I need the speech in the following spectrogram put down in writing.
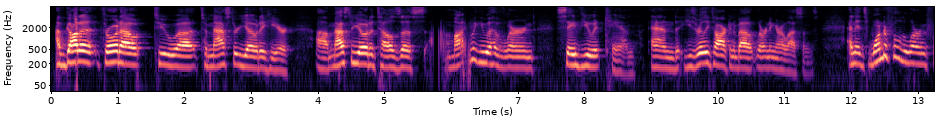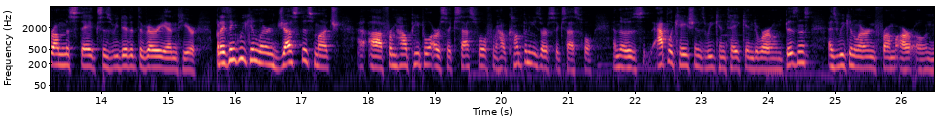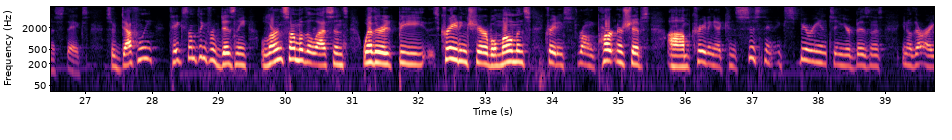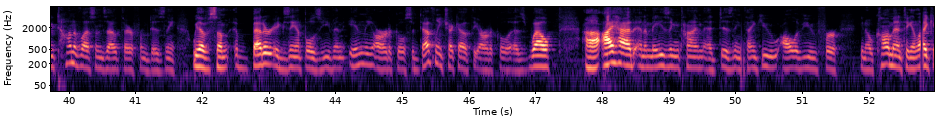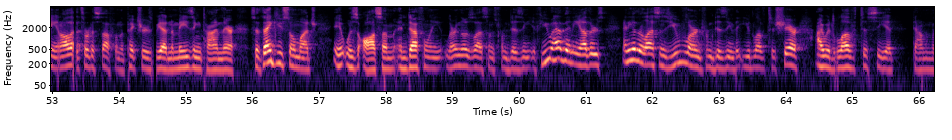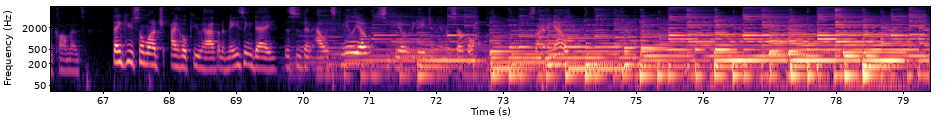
I've got to throw it out to, uh, to Master Yoda here. Uh, Master Yoda tells us, mind what you have learned, save you it can. And he's really talking about learning our lessons. And it's wonderful to learn from mistakes as we did at the very end here. But I think we can learn just as much uh, from how people are successful, from how companies are successful, and those applications we can take into our own business as we can learn from our own mistakes. So definitely take something from Disney, learn some of the lessons, whether it be creating shareable moments, creating strong partnerships, um, creating a consistent experience in your business. You know, there are a ton of lessons out there from Disney. We have some better examples even in the article, so definitely check out the article as well. Uh, I had an amazing time at Disney. Thank you, all of you, for you know commenting and liking and all that sort of stuff on the pictures. We had an amazing time there. So thank you so much. It was awesome, and definitely learn those lessons from Disney. If you have any others, any other lessons you've learned from Disney that you'd love to share, I would love to see it down in the comments. Thank you so much. I hope you have an amazing day. This has been Alex Camilio, CEO of the Agent Inner Circle, signing out.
